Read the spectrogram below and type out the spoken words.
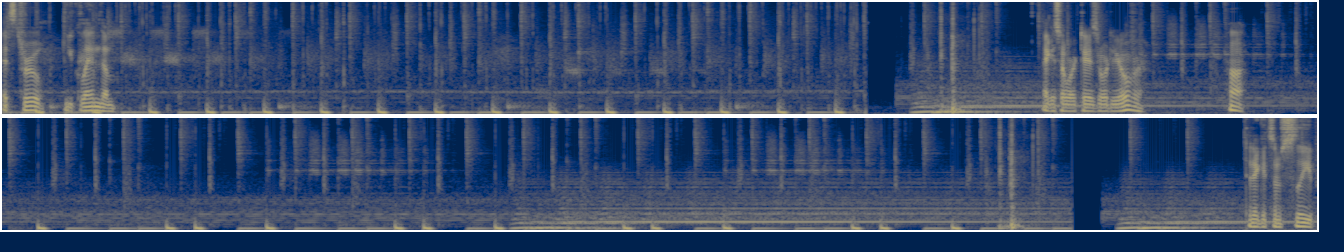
It's true. You claimed them. I guess our workday is already over. Huh. I get some sleep?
